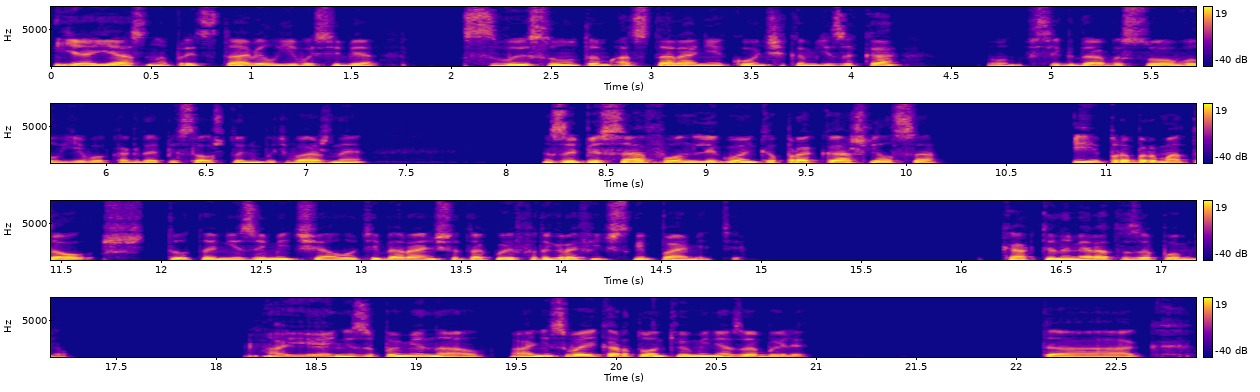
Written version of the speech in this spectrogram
Я ясно представил его себе с высунутым от старания кончиком языка. Он всегда высовывал его, когда писал что-нибудь важное. Записав, он легонько прокашлялся и пробормотал. «Что-то не замечал у тебя раньше такой фотографической памяти». «Как ты номера-то запомнил?» «А я не запоминал. Они свои картонки у меня забыли». «Так»,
